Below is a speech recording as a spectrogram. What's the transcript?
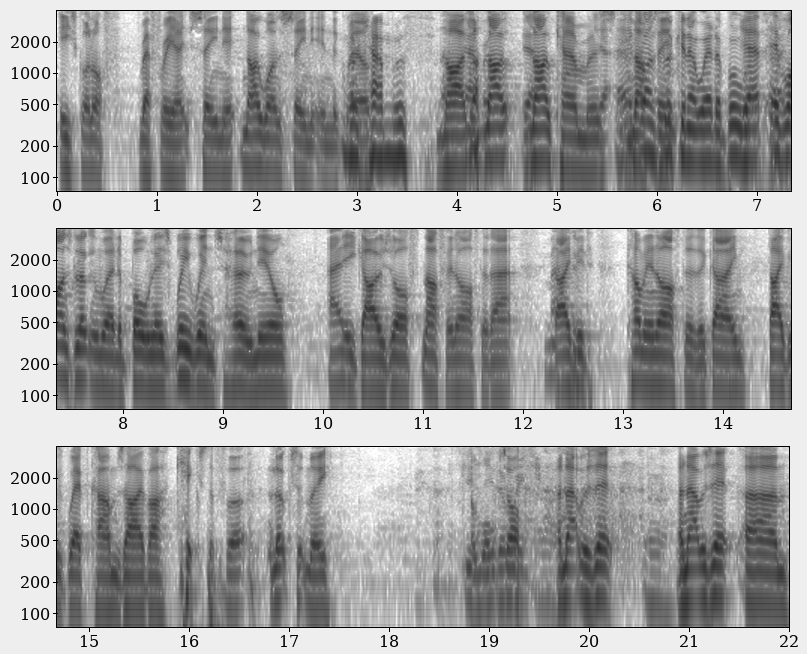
he's gone off. Referee ain't seen it. No one's seen it in the ground. No ground. cameras. No, no, cameras. no, Yeah. cameras. Yeah, everyone's nothing. looking at where the ball Yeah, is, right? everyone's looking where the ball is. We win 2 0. He goes off, nothing after that. Massive. David coming after the game. David Webb comes over, kicks the foot, looks at me, and walked walks the off. And that was it. And that was it. Um,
